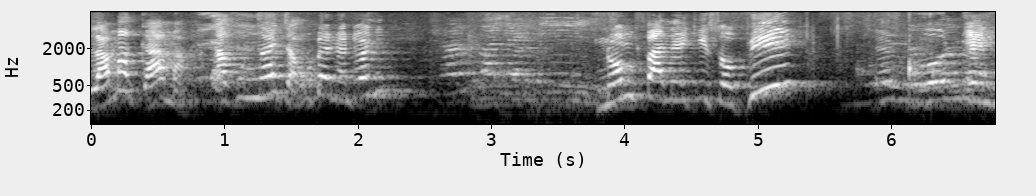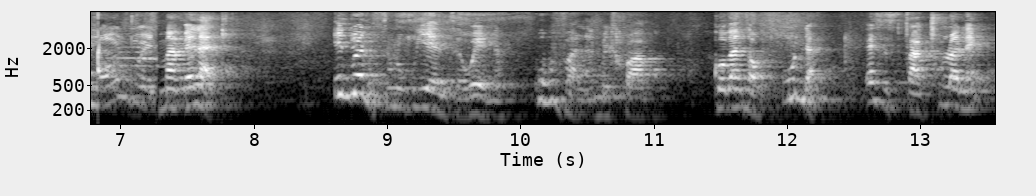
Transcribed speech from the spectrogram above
la magama akunceda ube nantoni nomfanekiso phi engqondweni mamela ke into endifuna ukuyenze wena kukuvala amehlo akho ngoba ndizawufunda esi sicathulwa ne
